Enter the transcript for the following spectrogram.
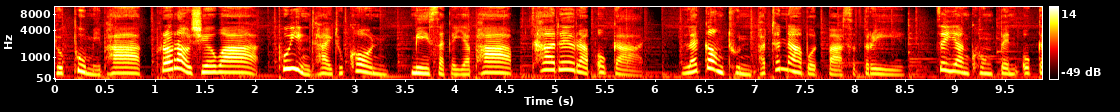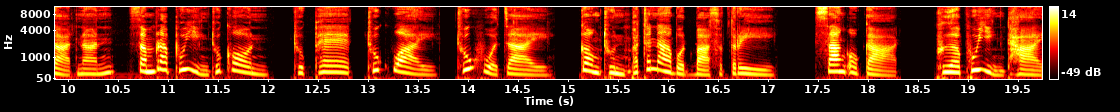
ทุกภูมิภาค เพราะเราเชื่อว่า ผู้หญิงไทยทุกคนมีศักยภาพ ถ้าได้รับโอกาส และกองทุนพัฒนาบทบาทสตรี จะยังคงเป็นโอกาสนั้นสำหรับผู้หญิงทุกคน ทุกเพศ ทุกวัย ทุกหัวใจ กองทุนพัฒนาบทบาทสตรี สร้างโอกาส เพื่อผู้หญิงไทย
